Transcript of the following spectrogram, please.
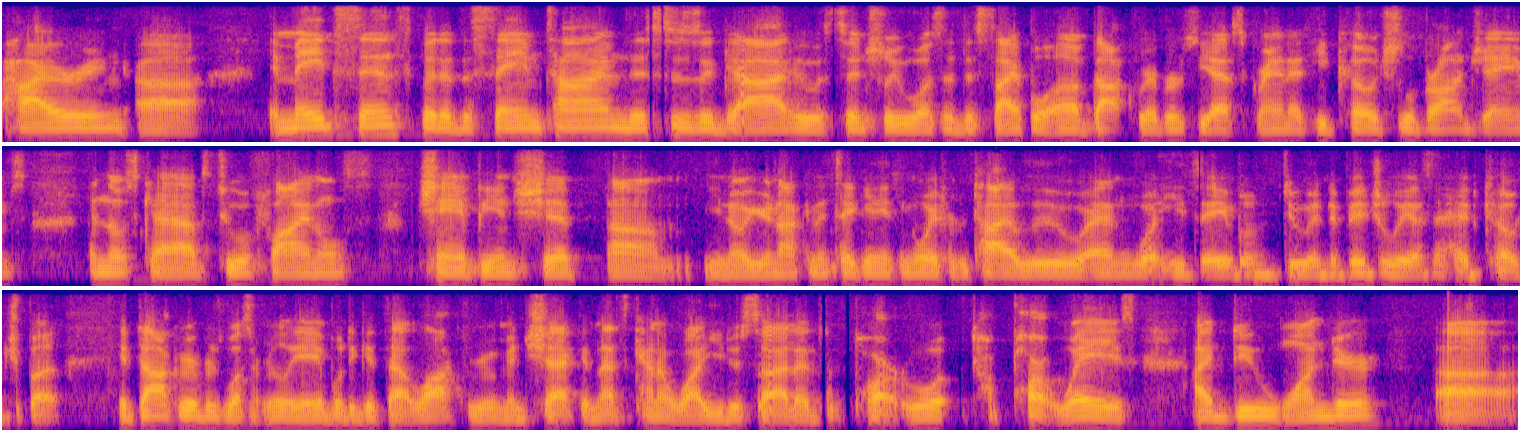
hiring. Uh, it made sense, but at the same time, this is a guy who essentially was a disciple of Doc Rivers. Yes, granted, he coached LeBron James and those Cavs to a finals championship. Um, you know, you're not going to take anything away from Ty Lue and what he's able to do individually as a head coach. But if Doc Rivers wasn't really able to get that locker room in check, and that's kind of why you decided to part part ways, I do wonder. Uh,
